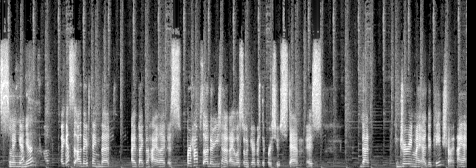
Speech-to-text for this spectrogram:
So I guess, yeah. I guess the other thing that I'd like to highlight is perhaps the other reason that I was so driven to pursue STEM is that during my education, I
